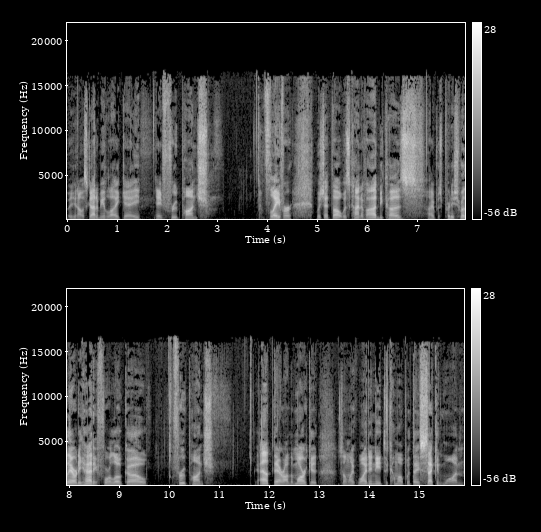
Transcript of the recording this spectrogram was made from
was, you know, it's got to be like a a fruit punch flavor, which I thought was kind of odd because I was pretty sure they already had a Four Loko fruit punch out there on the market. So I'm like, why do you need to come up with a second one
